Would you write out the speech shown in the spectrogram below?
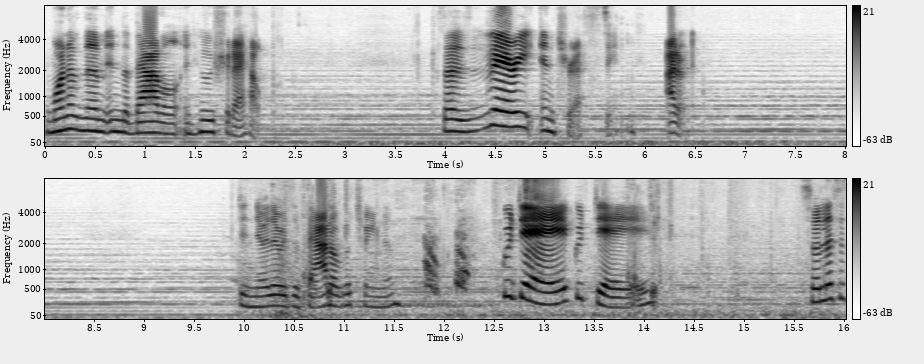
one of them in the battle and who should I help? Because that is very interesting. I don't know. Didn't know there was a battle between them. Good day, good day. So let us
